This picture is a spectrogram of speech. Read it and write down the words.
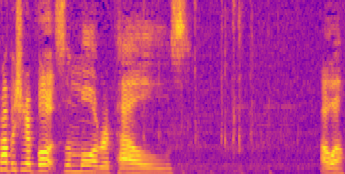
Probably should have bought some more repels. Oh well.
